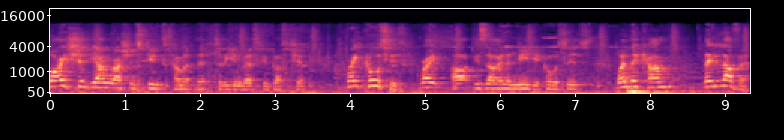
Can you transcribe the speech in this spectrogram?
Why should young Russian students come the, to the University of Gloucestershire? Great courses, great art, design and media courses. When they come, they love it.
